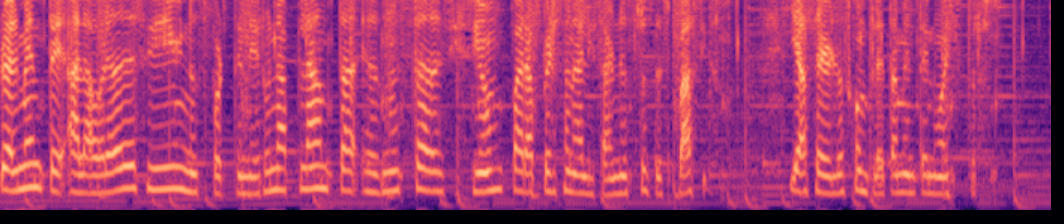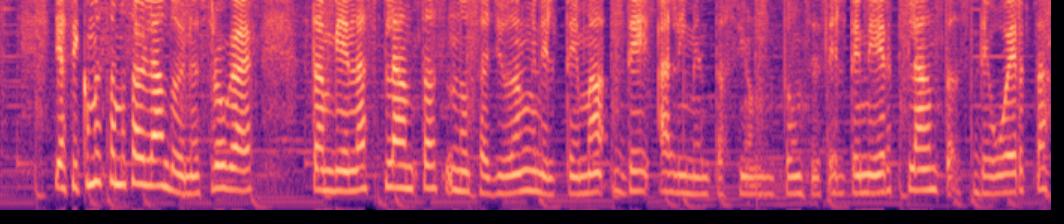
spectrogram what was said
realmente a la hora de decidirnos por tener una planta es nuestra decisión para personalizar nuestros espacios y hacerlos completamente nuestros. Y así como estamos hablando de nuestro hogar, también las plantas nos ayudan en el tema de alimentación. Entonces, el tener plantas de huerta,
